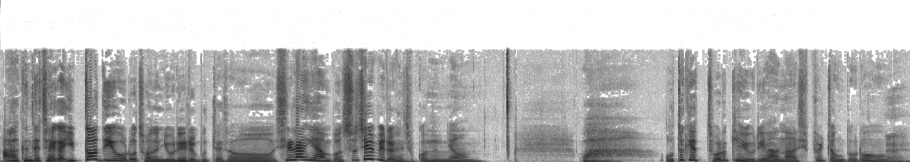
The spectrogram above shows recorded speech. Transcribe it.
아, 근데 제가 입더디오로 저는 요리를 못해서 신랑이 한번 수제비를 해줬거든요. 음. 와, 어떻게 저렇게 요리하나 싶을 정도로 네.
